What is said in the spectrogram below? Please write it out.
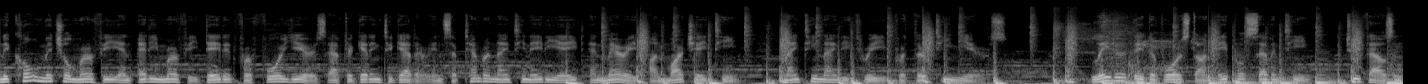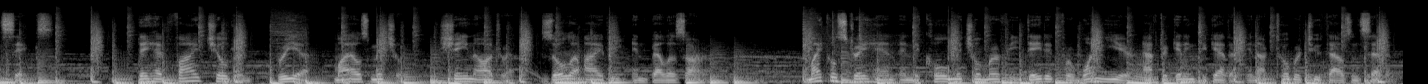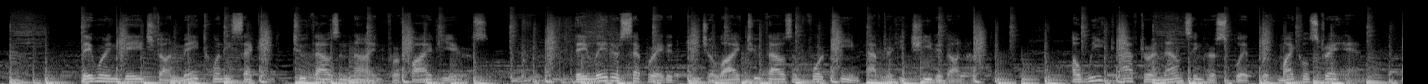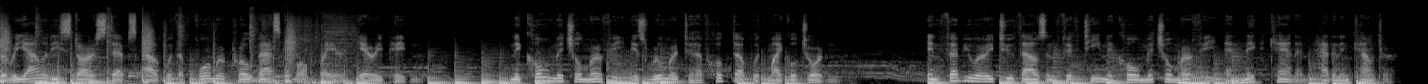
Nicole Mitchell Murphy and Eddie Murphy dated for four years after getting together in September 1988 and married on March 18, 1993 for 13 years. Later they divorced on April 17, 2006. They had five children, Bria, Myles Mitchell, Shayne Audra, Zola Ivy and Bella Zara. Michael Strahan and Nicole Mitchell Murphy dated for one year after getting together in October 2007. They were engaged on May 22, 2009 for five years. They later separated in July 2014 after he cheated on her. A week after announcing her split with Michael Strahan, the reality star steps out with a former pro basketball player Gary Payton. Nicole Mitchell Murphy is rumored to have hooked up with Michael Jordan. In February 2015 Nicole Mitchell Murphy and Nick Cannon had an encounter.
